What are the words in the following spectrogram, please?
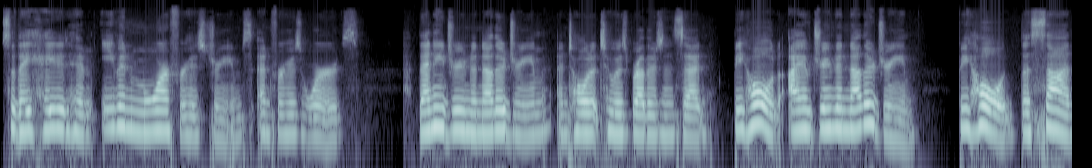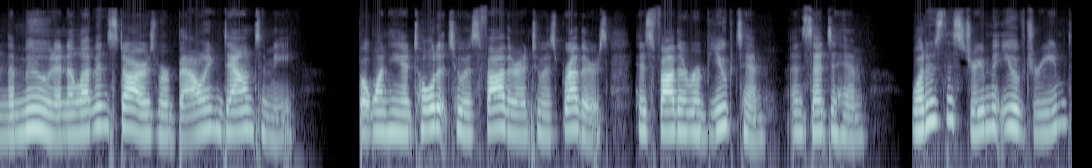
So they hated him even more for his dreams and for his words. Then he dreamed another dream and told it to his brothers and said, Behold, I have dreamed another dream. Behold, the sun, the moon, and eleven stars were bowing down to me. But when he had told it to his father and to his brothers, his father rebuked him and said to him, What is this dream that you have dreamed?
